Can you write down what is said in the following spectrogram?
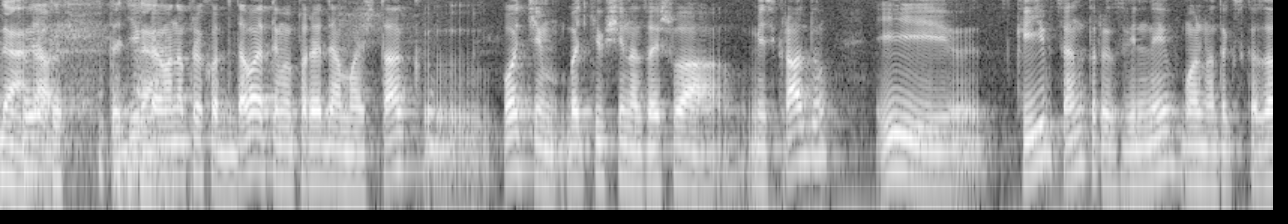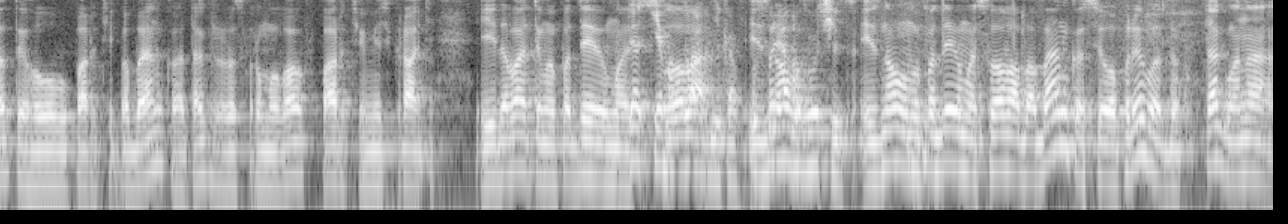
Да. Тоді Да. хай вона приходить. Давайте ми перейдемо аж так. Потім батьківщина зайшла в міськраду, і Київ центр звільнив, можна так сказати, голову партії Бабенко, а також розформував партію в міськраді. І давайте ми подивимось слова. І знову, і знову ми подивимося слова Бабенко з цього приводу. Так вона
